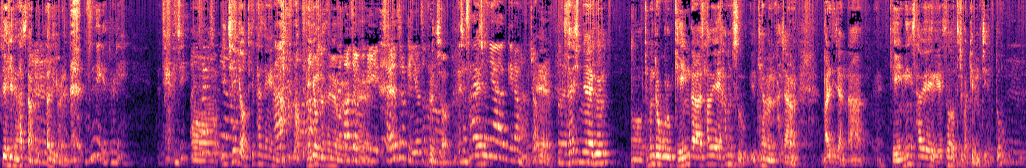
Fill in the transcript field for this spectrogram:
그 얘기는 하지도 않고 음. 딴 얘기만 했는데 무슨 우리? 어떡하지? 어, 이 책이 어떻게 탄생했는지 배경적 설명을 맞아, 네. 우리 자연스럽게 이어졌던 그렇죠. 그래서 사회심리학이란 뭐죠? 예. 네. 사회심리학은 어, 기본적으로 개인과 사회의 함수 이렇게 하면 가장 말이 되지 않나. 예. 개인이 사회에 의해서 어떻게 바뀌는지 또 음.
